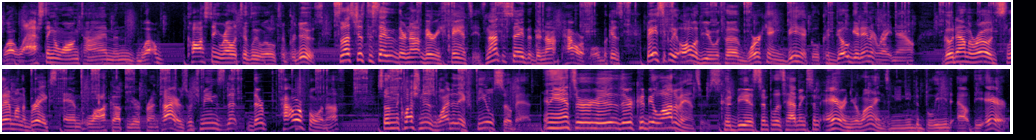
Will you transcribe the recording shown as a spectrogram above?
while lasting a long time, and well, costing relatively little to produce. So that's just to say that they're not very fancy. It's not to say that they're not powerful because basically all of you with a working vehicle could go get in it right now, go down the road, slam on the brakes and lock up your front tires, which means that they're powerful enough. So then the question is, why do they feel so bad? And the answer, uh, there could be a lot of answers. Could be as simple as having some air in your lines and you need to bleed out the air.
